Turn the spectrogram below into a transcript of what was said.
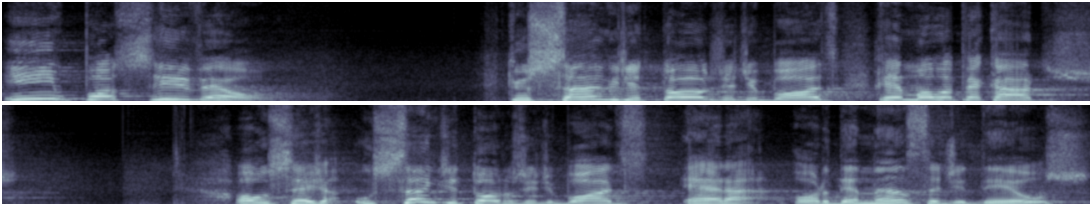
impossível que o sangue de touros e de bodes remova pecados. Ou seja, o sangue de touros e de bodes era ordenança de Deus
